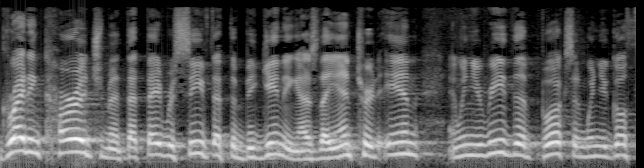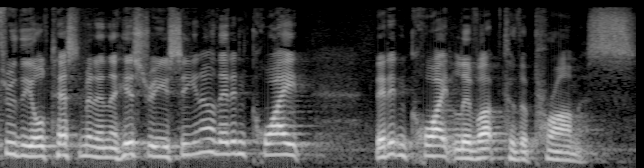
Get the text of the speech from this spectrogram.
great encouragement that they received at the beginning as they entered in, and when you read the books and when you go through the Old Testament and the history, you see, you know, they didn't quite, they didn't quite live up to the promise.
